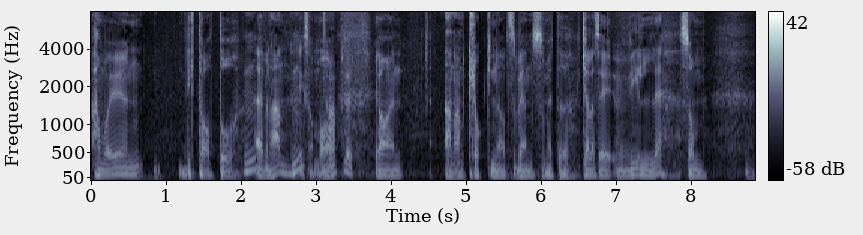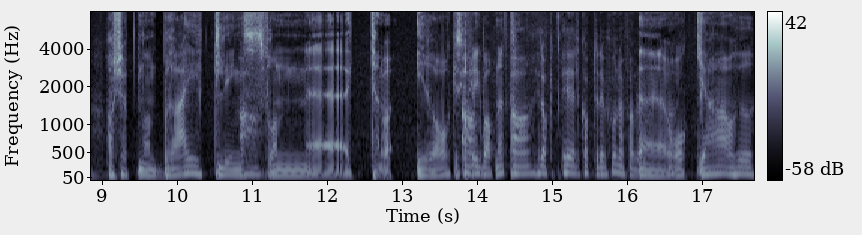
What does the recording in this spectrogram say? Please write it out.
Han var ju en diktator, Mm. även han. Mm. Liksom. Och absolut. jag har en annan klocknördsvän som heter, kallar sig Ville som har köpt någon Breitlings Ah. från, eh, kan det vara irakiska Ja. flygvapnet. Ja, helik- helikopterdivisionen för mig. Eh, och ja, och hur...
